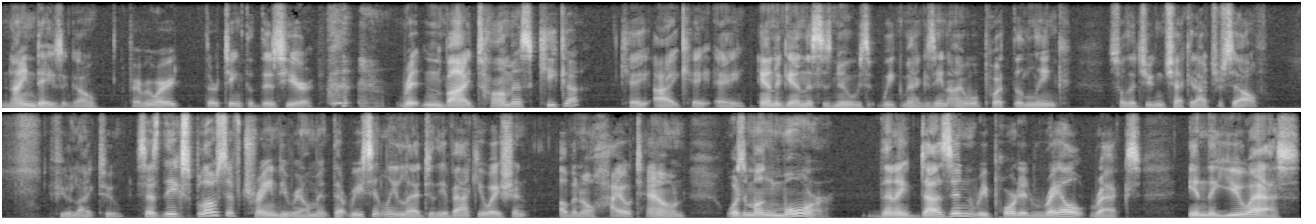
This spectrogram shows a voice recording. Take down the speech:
nine days ago. February 13th of this year. written by Thomas Kika, K I K A. And again, this is Newsweek magazine. I will put the link so that you can check it out yourself if you would like to. It says the explosive train derailment that recently led to the evacuation of an Ohio town was among more than a dozen reported rail wrecks in the U.S.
